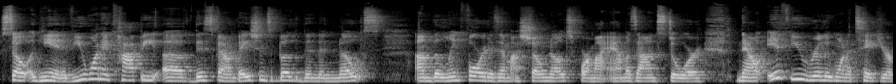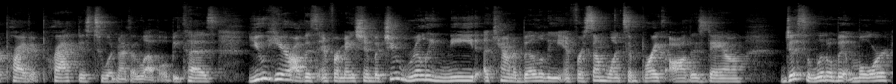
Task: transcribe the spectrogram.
So again if you want a copy of this foundations book then the notes um, the link for it is in my show notes for my Amazon store. Now, if you really want to take your private practice to another level, because you hear all this information, but you really need accountability and for someone to break all this down just a little bit more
